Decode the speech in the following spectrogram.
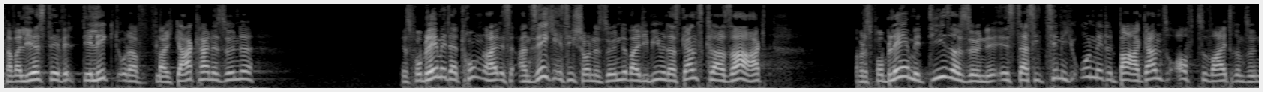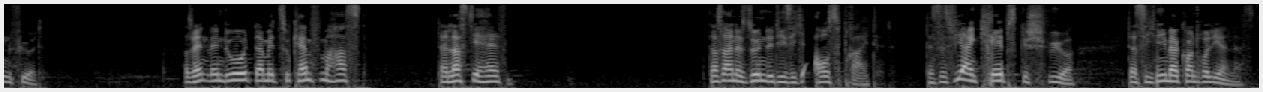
Kavaliersdelikt oder vielleicht gar keine Sünde. Das Problem mit der Trunkenheit ist, an sich ist sie schon eine Sünde, weil die Bibel das ganz klar sagt. Aber das Problem mit dieser Sünde ist, dass sie ziemlich unmittelbar ganz oft zu weiteren Sünden führt. Also wenn, wenn du damit zu kämpfen hast, dann lass dir helfen. Das ist eine Sünde, die sich ausbreitet. Das ist wie ein Krebsgeschwür, das sich nie mehr kontrollieren lässt.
